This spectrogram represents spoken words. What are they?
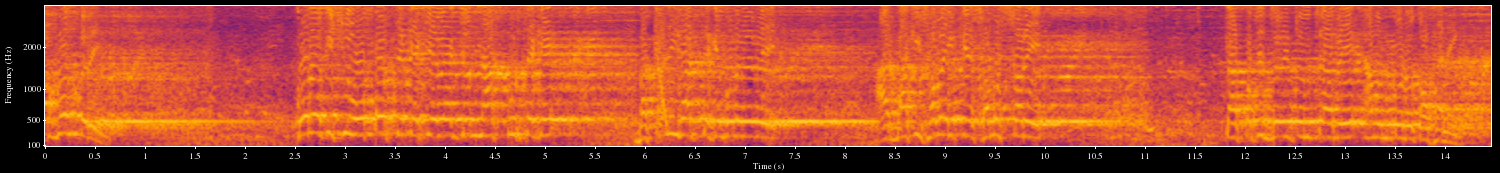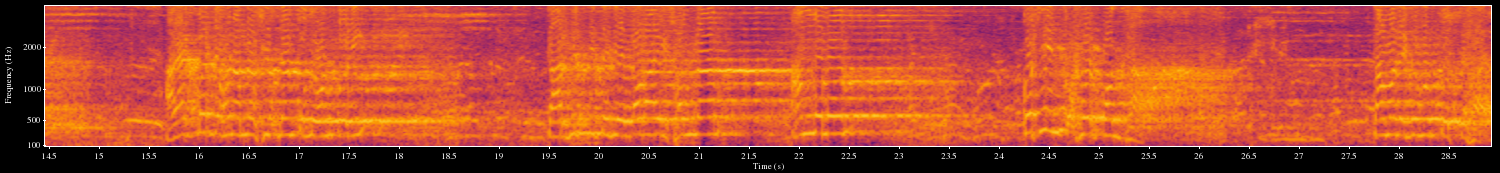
অভ্যন্তরে কোনো কিছু ওপর থেকে কেউ একজন নাগপুর থেকে বা কালীঘাট থেকে বলে দেবে, আর বাকি সবাইকে সমস্যারে তার প্রতিধ্বনি তুলতে হবে, এমন কোনো কথা নেই। আর একবার যখন আমরা সিদ্ধান্ত গ্রহণ করি, তার ভিত্তিতে যে লড়াই, সংগ্রাম, আন্দোলন, কঠিন, কঠোর পন্থা, তা আমাদের গ্রহণ করতে হয়।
